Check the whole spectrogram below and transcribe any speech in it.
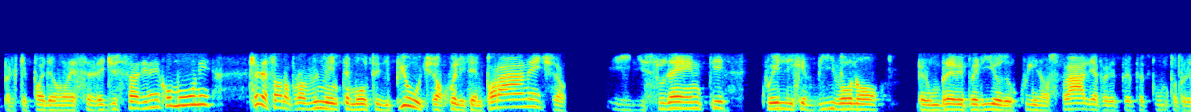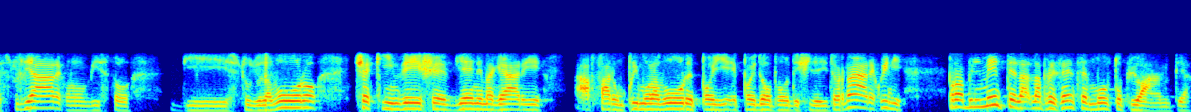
perché poi devono essere registrati nei comuni. Ce ne sono probabilmente molti di più, ci sono quelli temporanei, ci sono gli studenti, quelli che vivono per un breve periodo qui in Australia per, per, per, appunto per studiare con un visto di studio-lavoro, c'è chi invece viene magari a fare un primo lavoro e poi, e poi dopo decide di tornare, quindi probabilmente la, la presenza è molto più ampia.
